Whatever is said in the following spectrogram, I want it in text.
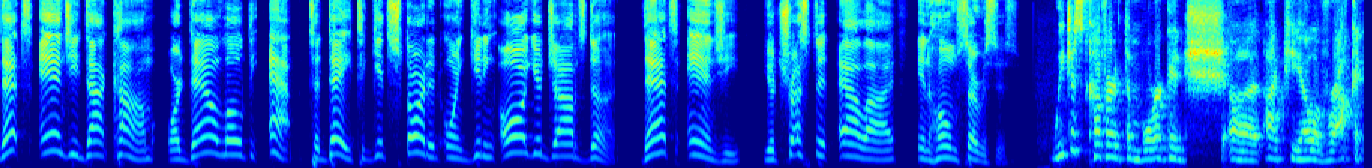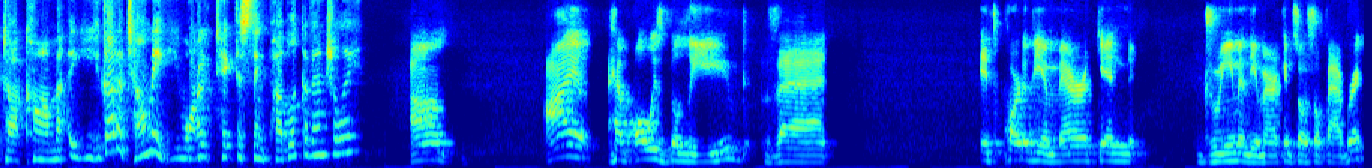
That's Angie.com or download the app today to get started on getting all your jobs done. That's Angie, your trusted ally in home services. We just covered the mortgage uh, IPO of Rocket.com. You got to tell me, you want to take this thing public eventually? Um, I have always believed that it's part of the American dream and the American social fabric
